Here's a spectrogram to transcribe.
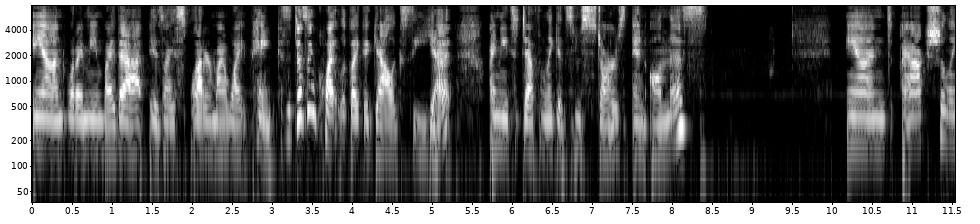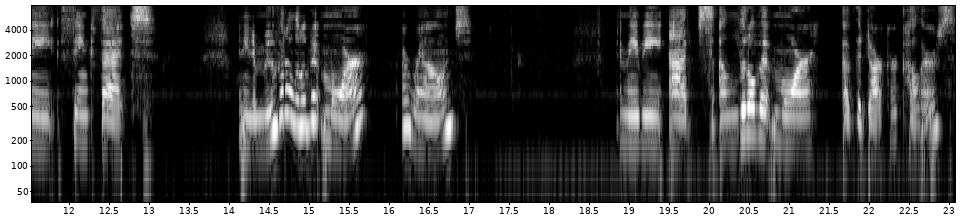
And what I mean by that is I splatter my white paint because it doesn't quite look like a galaxy yet. I need to definitely get some stars in on this. And I actually think that I need to move it a little bit more around and maybe add a little bit more of the darker colors.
